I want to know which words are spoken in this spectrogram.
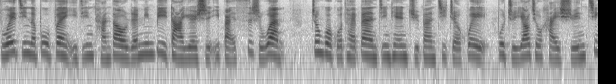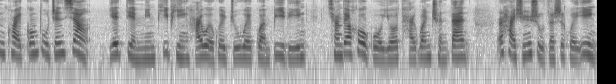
抚慰金的部分已经谈到人民币大约是一百四十万。中国国台办今天举办记者会，不只要求海巡尽快公布真相。也点名批评海委会主委管碧玲，强调后果由台湾承担。而海巡署则是回应，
